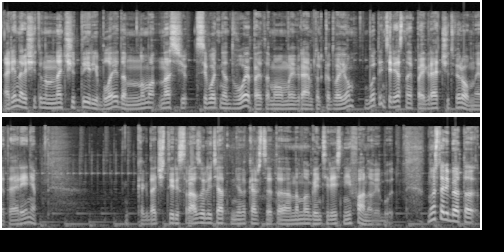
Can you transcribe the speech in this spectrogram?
арена рассчитана на 4 блейда, но нас сегодня двое, поэтому мы играем только вдвоем. Будет интересно поиграть четвером на этой арене. Когда 4 сразу летят, мне кажется, это намного интереснее и фановее будет. Ну что, ребята,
